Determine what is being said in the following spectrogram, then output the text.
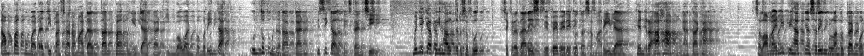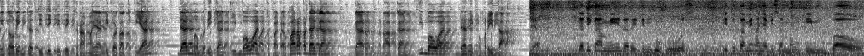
tampak memadati pasar Ramadan tanpa mengindahkan imbauan pemerintah untuk menerapkan physical distancing. Menyikapi hal tersebut, Sekretaris BPBD Kota Samarinda, Hendra Aha mengatakan, Selama ini pihaknya sering melakukan monitoring ke titik-titik keramaian di kota tepian dan memberikan imbauan kepada para pedagang agar menerapkan imbauan dari pemerintah. Ya, jadi kami dari tim gugus itu kami hanya bisa menghimbau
